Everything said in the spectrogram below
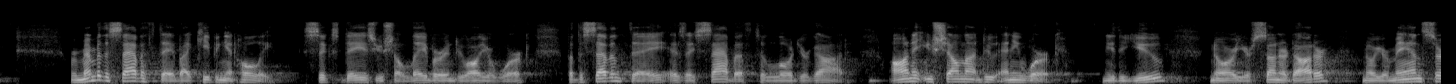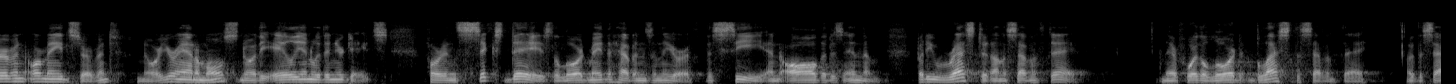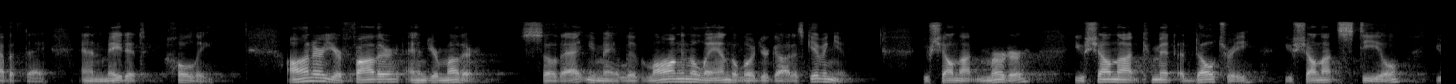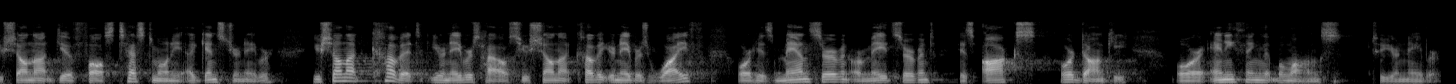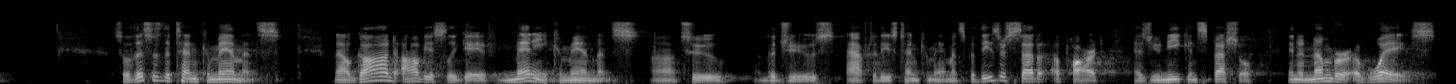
Remember the Sabbath day by keeping it holy. Six days you shall labor and do all your work, but the seventh day is a Sabbath to the Lord your God. On it you shall not do any work, neither you, nor your son or daughter, nor your manservant or maidservant, nor your animals, nor the alien within your gates for in six days the Lord made the heavens and the earth, the sea, and all that is in them. But he rested on the seventh day. Therefore the Lord blessed the seventh day, or the Sabbath day, and made it holy. Honor your father and your mother, so that you may live long in the land the Lord your God is giving you. You shall not murder. You shall not commit adultery. You shall not steal. You shall not give false testimony against your neighbor. You shall not covet your neighbor's house. You shall not covet your neighbor's wife, or his manservant or maidservant, his ox or donkey, or anything that belongs to your neighbor. So this is the Ten Commandments. Now, God obviously gave many commandments uh, to the Jews after these Ten Commandments, but these are set apart as unique and special in a number of ways.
